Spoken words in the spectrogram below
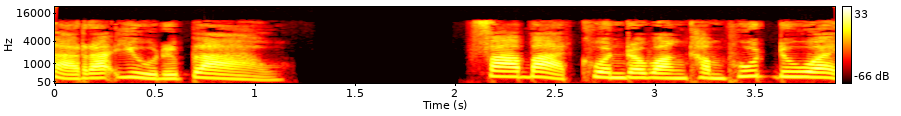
สาระอยู่หรือเปล่า ฟาบาทควรระวังคำพูดด้วย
